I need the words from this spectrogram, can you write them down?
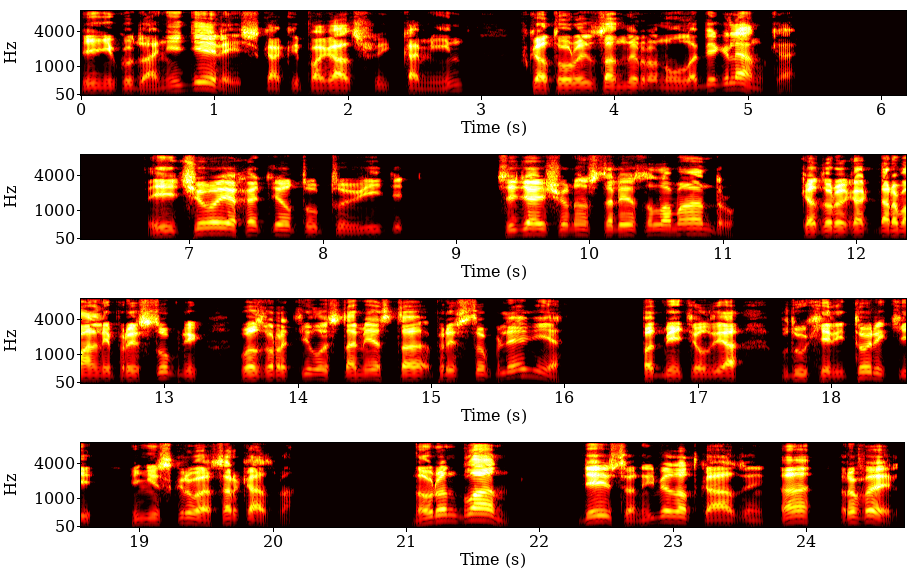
и никуда не делись, как и погасший камин, в который занырнула беглянка. И чего я хотел тут увидеть? Сидящую на столе саламандру, которая, как нормальный преступник, возвратилась на место преступления? Подметил я в духе риторики и не скрывая сарказма. Нужен план, действенный и безотказный. А, Рафаэль,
